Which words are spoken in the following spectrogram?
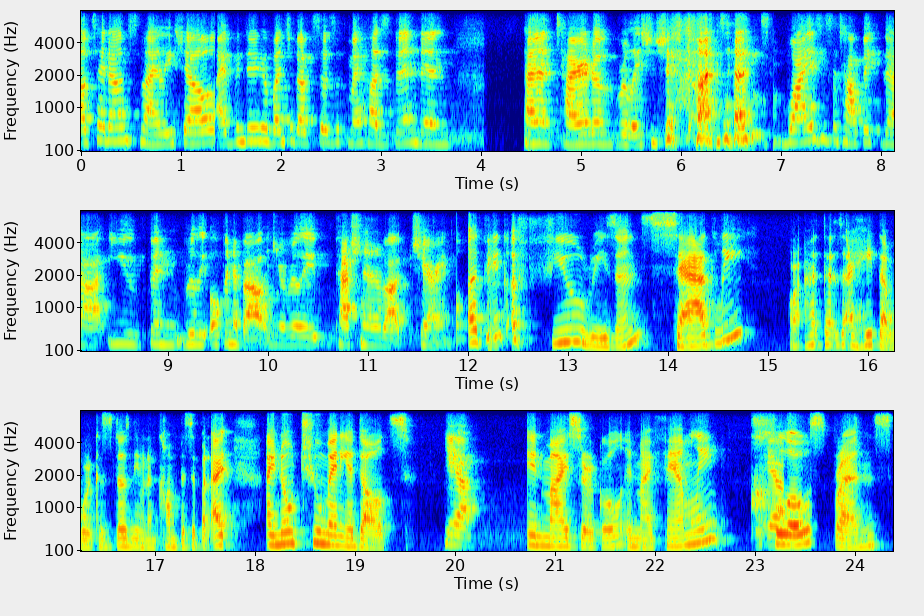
Upside Down Smiley Show. I've been doing a bunch of episodes with my husband and kind of tired of relationship content. Why is this a topic that you've been really open about and you're really passionate about sharing? I think a few reasons. Sadly, or I, I hate that word because it doesn't even encompass it. But I I know too many adults Yeah. in my circle, in my family, Yeah. close friends,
